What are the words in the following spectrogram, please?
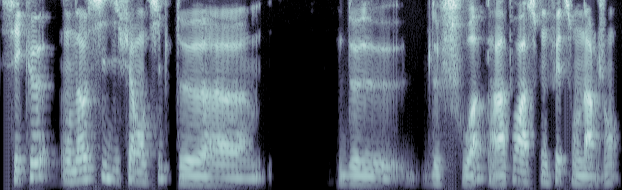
c'est que on a aussi différents types de, euh, de, choix par rapport à ce qu'on fait de son argent,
